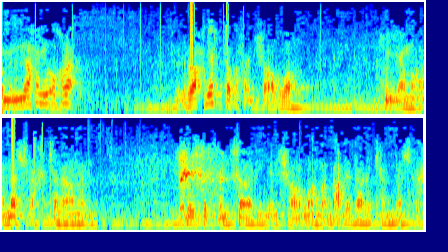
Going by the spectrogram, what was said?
ومن ناحية أخرى راح يتضح إن شاء الله حينما نشرح كلام الشيخ الفنساري إن شاء الله وبعد ذلك نشرح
